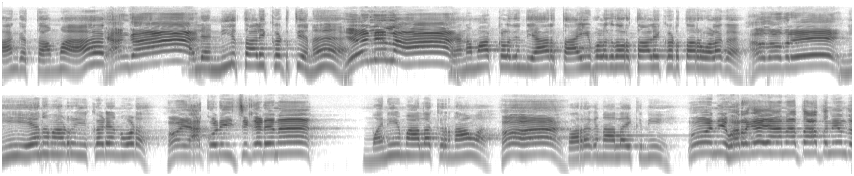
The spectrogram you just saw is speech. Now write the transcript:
ಹಂಗ ತಮ್ಮ. ಹೆಂಗ? ಅಲ್ಲೇ ನೀ ತಾಳಿ ಕಟ್ತೇನ? ಏನಿಲ್ಲ. ಹೆಣ್ಣ ಮಕ್ಕಳದಿಂದ ಯಾರು ತಾಯಿ ಬಳಗದವ್ರು ತಾಳಿ ಕಟ್ತಾರ ಒಳಗ? ಹೌದೌದ್ರಿ. ನೀ ಏನು ಮಾಡ್ರು ಈ ಕಡೆ ನೋಡ. ಯಾಕೋಡಿ ಈಚೆ ಕಡೆನ? ಮನಿ ಮಾಲಕ್ರ ನಾವ. ಹೊರಗ ನಾಲಾಯ್ಕ ನೀ. ನೀ ಹೊರಗ ಏನಾತಾತ ನಿಂದ?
